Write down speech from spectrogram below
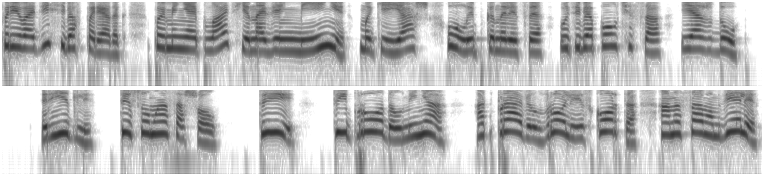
приводи себя в порядок. Поменяй платье, надень мини, макияж, улыбка на лице. У тебя полчаса, я жду». «Ридли, ты с ума сошел? Ты, ты продал меня, отправил в роли эскорта, а на самом деле...»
